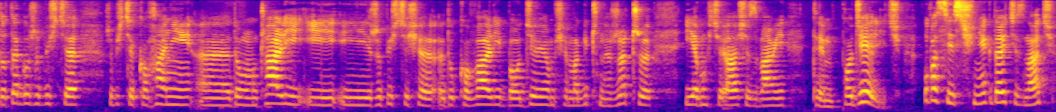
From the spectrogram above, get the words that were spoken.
do tego, żebyście, żebyście kochani e, dołączali i, i żebyście się edukowali, bo dzieją się magiczne rzeczy i ja bym chciała się z Wami tym podzielić. U Was jest śnieg, dajcie znać.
